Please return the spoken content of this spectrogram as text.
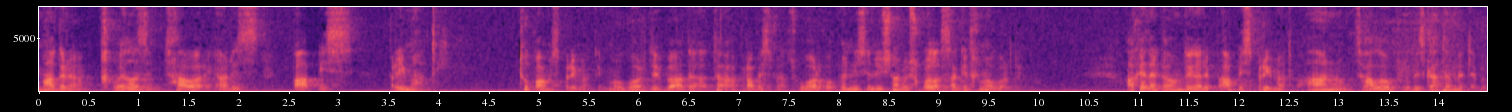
მაგრამ ყველაზე მთავარი არის პაპის პრიმატი. თუ პაპის პრიმატი მოგვარდება და და პაპისტებს უარყოფენ, ისინი შანუს ყველა საკითხი მოგვარდება. აქედან გამომდინარე პაპის პრიმატ, ანუ ძალაუფლების გადამეტება,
